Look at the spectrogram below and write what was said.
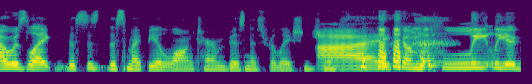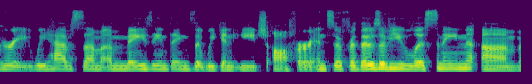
I was like, this is this might be a long-term business relationship. I completely agree. We have some amazing things that we can each offer. And so for those of you listening, um,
